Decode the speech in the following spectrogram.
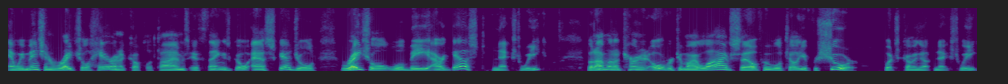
And we mentioned Rachael Herron a couple of times. If things go as scheduled, Rachael will be our guest next week. But I'm going to turn it over to my live self, who will tell you for sure what's coming up next week.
